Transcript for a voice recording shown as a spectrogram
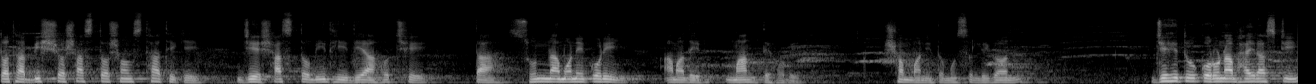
তথা বিশ্ব স্বাস্থ্য সংস্থা থেকে যে স্বাস্থ্যবিধি দেয়া হচ্ছে, তা সুন্না মনে করেই আমাদের মানতে হবে। সম্মানিত মুসল্লিগণ, যেহেতু করোনা ভাইরাসটি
